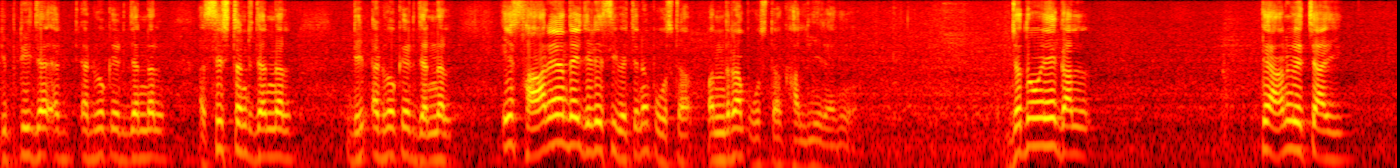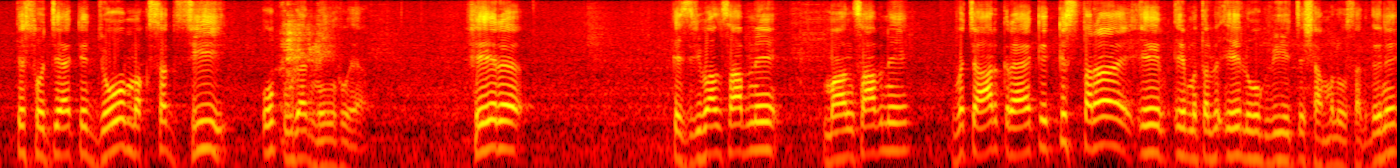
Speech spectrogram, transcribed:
deputy advocate general, assistant general advocate general, ਇਹ ਸਾਰਿਆਂ ਦੇ ਜਿਹੜੇ ਸੀ ਵਿੱਚ ਨਾ ਪੋਸਟਾਂ 15 ਪੋਸਟਾਂ ਖਾਲੀ ਰਹਿ ਗਈਆਂ ਜਦੋਂ ਇਹ ਗੱਲ ਧਿਆਨ ਵਿੱਚ ਆਈ ਤੇ ਸੋਚਿਆ ਕਿ ਜੋ ਮਕਸਦ ਸੀ, ਉਹ ਪੂਰਾ ਨਹੀਂ ਹੋਇਆ। ਫਿਰ ਕੇਜਰੀਵਾਲ ਸਾਹਿਬ ਨੇ, ਮਾਨ ਸਾਹਿਬ ਨੇ ਵਿਚਾਰ ਕਰਾਇਆ ਕਿ ਕਿਸ ਤਰ੍ਹਾਂ ਇਹ ਇਹ ਮਤਲਬ ਇਹ ਲੋਕ ਵੀ ਇਹ 'ਚ ਸ਼ਾਮਲ ਹੋ ਸਕਦੇ ਨੇ।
